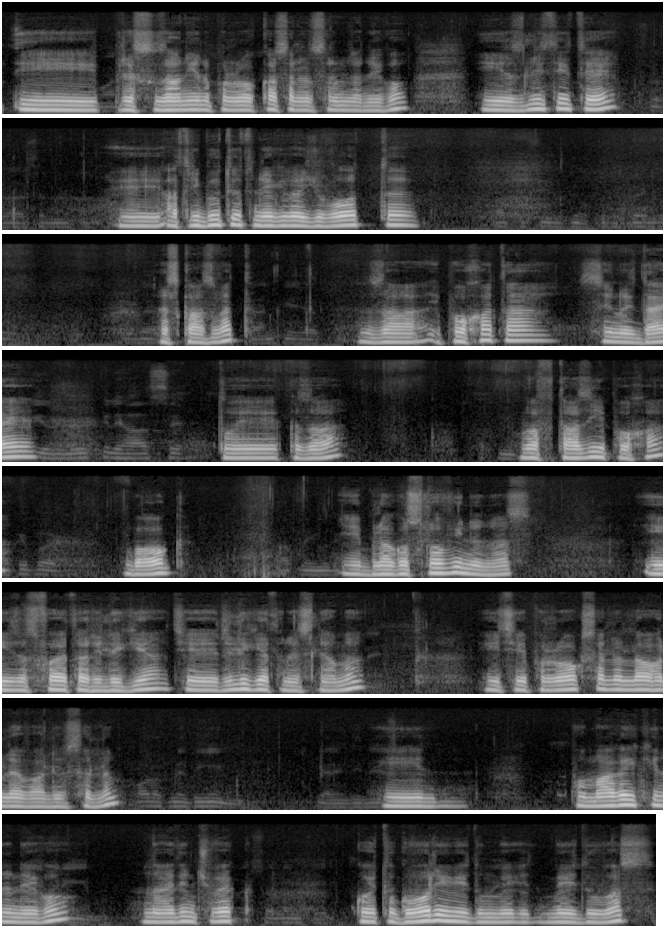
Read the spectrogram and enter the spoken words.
и предсказание на пророка Салесалам за него. И различните атрибути от неговия живот разказват за епохата се нуждае. Той каза в тази епоха Бог е благослови на нас и за своята религия, че религията на Исляма и че пророк саллаллаху алейхи ва саллям и помагайки на него на един човек, който говори между вас,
